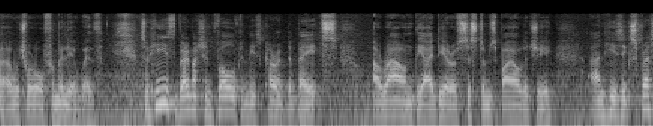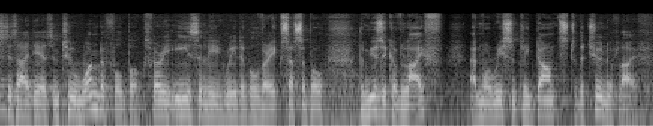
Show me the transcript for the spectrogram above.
uh, which we're all familiar with. So he's very much involved in these current debates around the idea of systems biology and he's expressed his ideas in two wonderful books, very easily readable, very accessible The Music of Life, and more recently, Dance to the Tune of Life.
